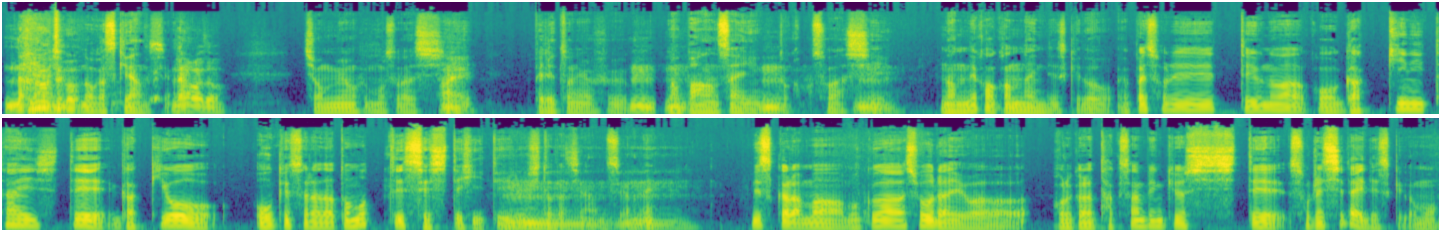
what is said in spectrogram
なるほど。のが好きなんですよね。なるほど。チョン・ミョンフもそうだし、はい。ペレトニョフ、んまあ、うんバーンサインとかもそうだし、うんなんでかわかんないんですけどやっぱりそれっていうのはこう楽器に対して楽器をオーケストラだと思って接して弾いている人たちなんですよね。うんですからまあ僕は将来はこれからたくさん勉強してそれ次第ですけども、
